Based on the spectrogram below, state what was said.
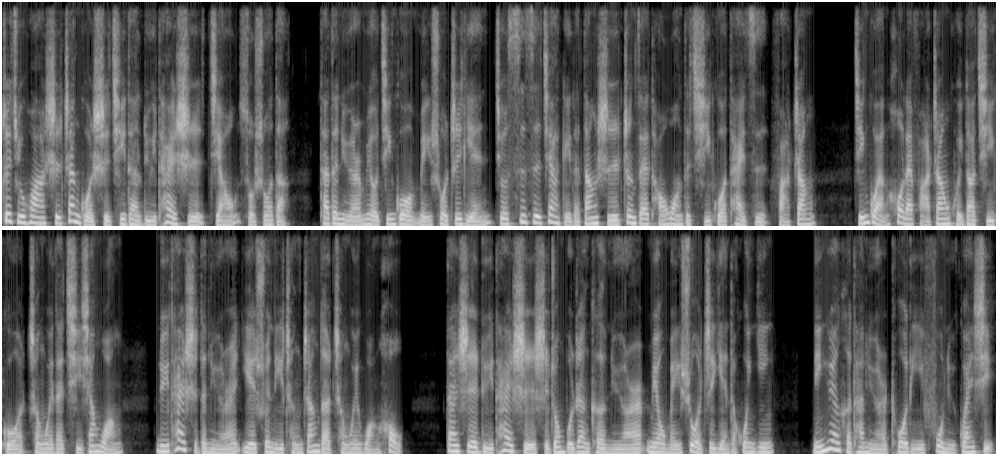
这句话是战国时期的吕太史角所说的。他的女儿没有经过媒妁之言，就私自嫁给了当时正在逃亡的齐国太子法章。尽管后来法章回到齐国，成为了齐襄王，吕太史的女儿也顺理成章地成为王后，但是吕太史始终不认可女儿没有媒妁之言的婚姻，宁愿和他女儿脱离父女关系，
